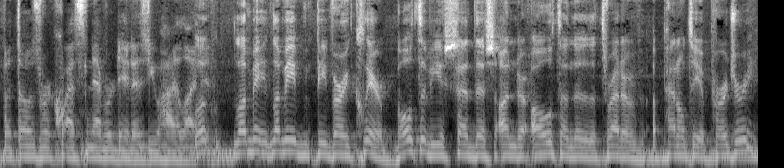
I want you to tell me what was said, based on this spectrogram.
But those requests never did, as you highlighted. Let, let me let me be very clear. Both of you said this under oath, under the threat of a penalty of perjury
